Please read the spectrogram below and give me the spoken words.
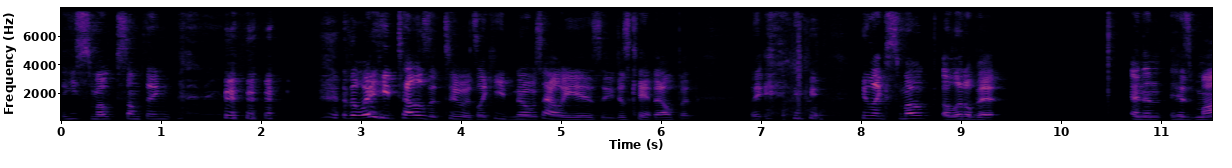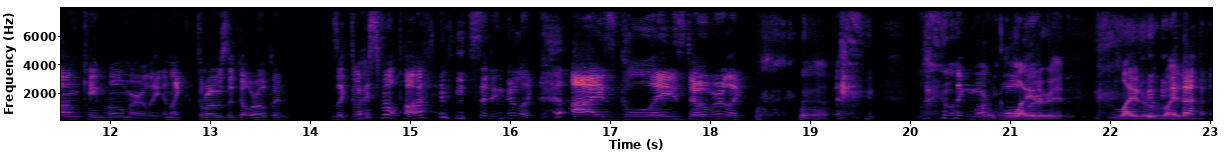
he smoked something. the way he tells it too, it's like he knows how he is and he just can't help it. Like, he like smoked a little bit, and then his mom came home early and like throws the door open. I was like, "Do I smell pot?" And he's sitting there like eyes glazed over, like like Mark like Wahlberg, lighter, lighter right Yeah. up,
